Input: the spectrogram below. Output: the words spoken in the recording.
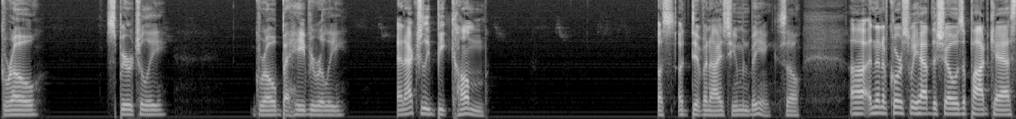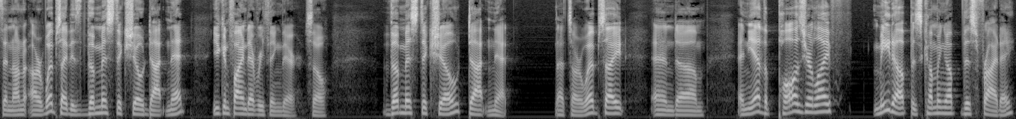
grow spiritually, grow behaviorally, and actually become a, a divinized human being. So, uh, and then, of course, we have the show as a podcast, and on our website is themysticshow.net. You can find everything there. So themysticshow.net. That's our website. And um, and yeah, the Pause Your Life meetup is coming up this Friday.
